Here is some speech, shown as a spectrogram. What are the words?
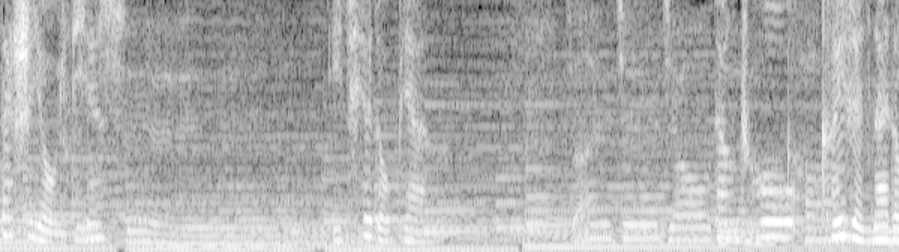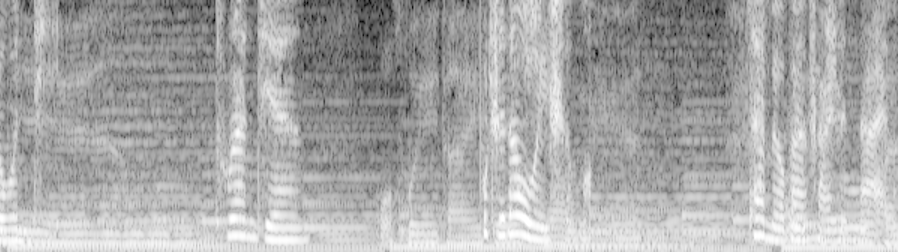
但是有一天，一切都变了。当初可以忍耐的问题，突然间，不知道为什么，再没有办法忍耐了。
